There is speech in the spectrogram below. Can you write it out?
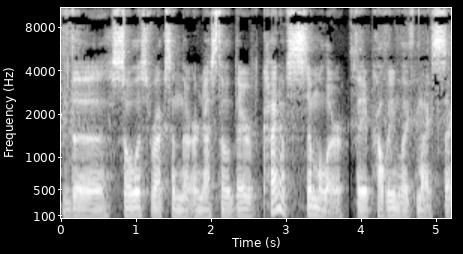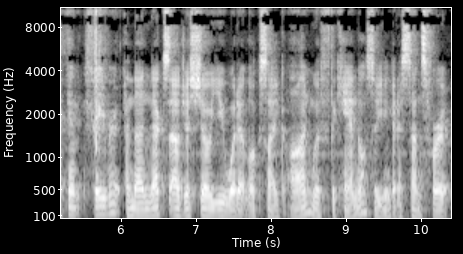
the Solis Rex and the Ernesto, they're kind of similar. They probably like my second favorite. And then next I'll just show you what it looks like on with the candle so you can get a sense for it.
